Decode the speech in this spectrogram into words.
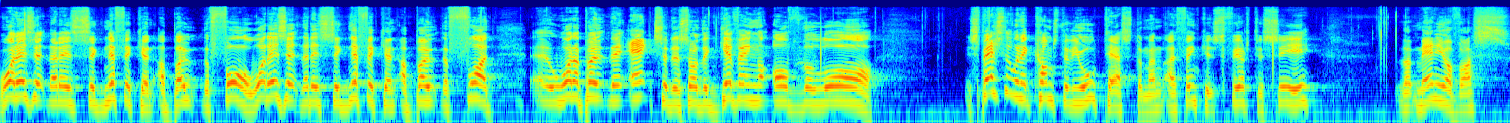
What is it that is significant about the fall? What is it that is significant about the flood? Uh, what about the Exodus or the giving of the law? Especially when it comes to the Old Testament, I think it's fair to say that many of us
